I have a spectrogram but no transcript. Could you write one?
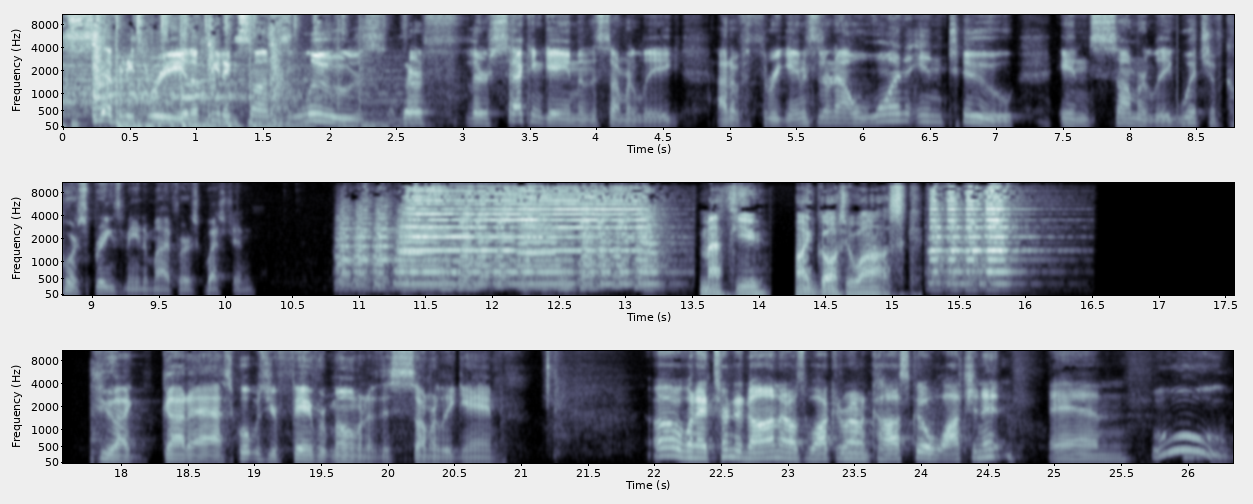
Eighty-two to seventy-three. The Phoenix Suns lose their their second game in the summer league out of three games. They're now one in two in summer league, which of course brings me to my first question. Matthew, I got to ask. Matthew, I gotta ask, what was your favorite moment of this summer league game? Oh, when I turned it on, I was walking around Costco watching it, and Ooh,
